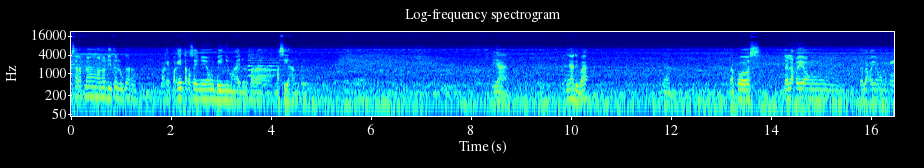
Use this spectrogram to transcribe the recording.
sarap ng ano dito lugar. Oh. Pakipakita ko sa inyo yung venue mga idol para masihang kayo. Ayan. Ayan, di ba? Ayan. Tapos, dala ko yung dala ko yung ano ko,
